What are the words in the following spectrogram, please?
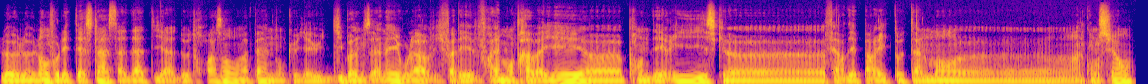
le- le- l'envolée Tesla, ça date il y a 2-3 ans à peine, donc il y a eu 10 bonnes années où là, il fallait vraiment travailler, euh, prendre des risques, faire des paris totalement inconscients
